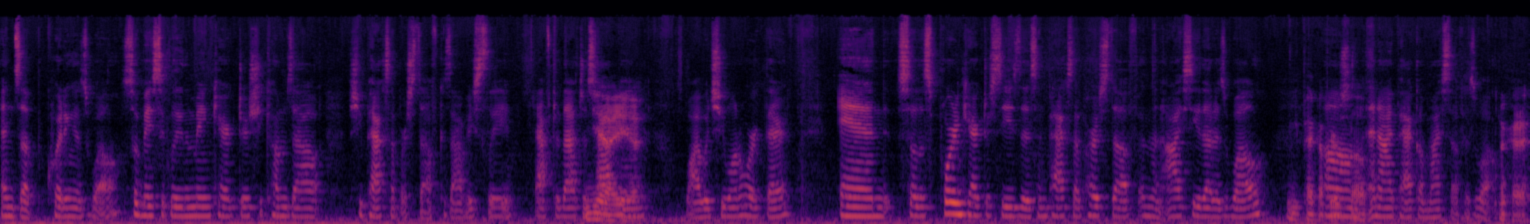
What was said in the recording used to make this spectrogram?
ends up quitting as well. So basically, the main character she comes out, she packs up her stuff because obviously after that just Yeah, happened, yeah. why would she want to work there? And so the supporting character sees this and packs up her stuff, and then I see that as well, You pick up your um, stuff. and I pack up my stuff as well. okay.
